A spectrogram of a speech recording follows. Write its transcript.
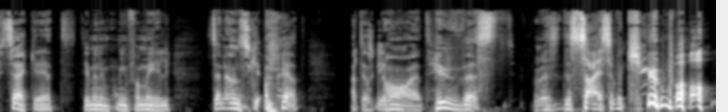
säkerhet till min, min familj. Sen önskar jag mig att, att jag skulle ha ett huvud the size of a cue ball.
